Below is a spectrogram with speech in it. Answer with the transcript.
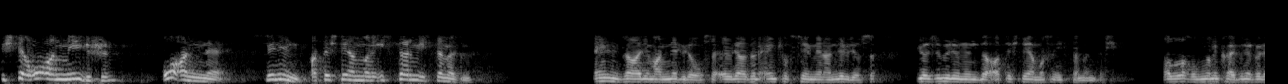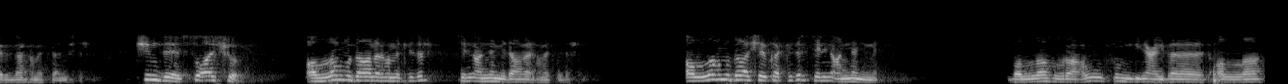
İşte o anneyi düşün. O anne senin ateşte yanmanı ister mi istemez mi? En zalim anne bile olsa, evladını en çok sevmeyen anne bile olsa gözümün önünde ateşte yanmasını istememdir. Allah onların kalbine böyle bir merhamet vermiştir. Şimdi sual şu. Allah mı daha merhametlidir, senin annen mi daha merhametlidir? Allah mı daha şefkatlidir, senin annen mi? Vallahu raufun bil ibad. Allah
